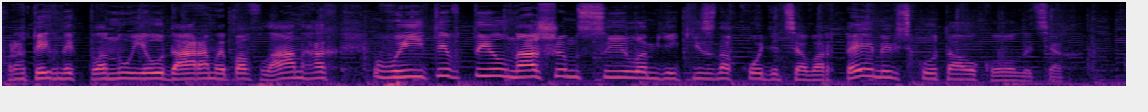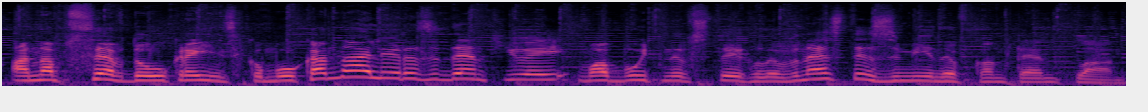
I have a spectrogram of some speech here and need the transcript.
Противник планує ударами по флангах вийти в тил нашим силам, які знаходяться в Артемівську та околицях. А на псевдоукраїнському каналі Resident.ua, мабуть, не встигли внести зміни в контент-план.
